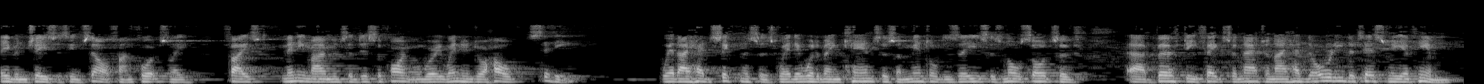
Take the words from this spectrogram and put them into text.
Even Jesus himself, unfortunately, faced many moments of disappointment where he went into a whole city where they had sicknesses, where there would have been cancers and mental diseases and all sorts of uh, birth defects and that, and they had already the testimony of him.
